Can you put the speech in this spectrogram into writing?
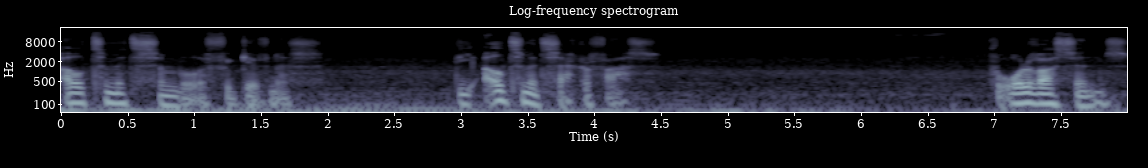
ultimate symbol of forgiveness the ultimate sacrifice for all of our sins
